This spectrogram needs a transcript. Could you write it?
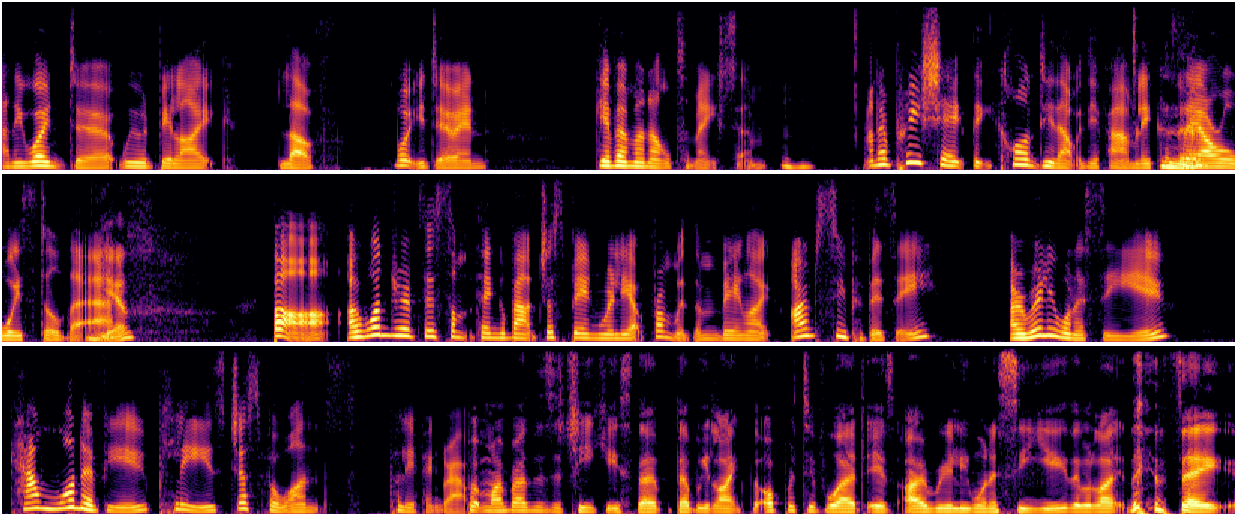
and he won't do it, we would be like, love, what are you're doing. Give him an ultimatum. Mhm. And I appreciate that you can't do that with your family because they are always still there. Yeah. But I wonder if there's something about just being really upfront with them, being like, I'm super busy. I really want to see you. Can one of you please, just for once, pull your finger out? But my brothers are cheeky, so they'll, they'll be like, the operative word is, I really want to see you. They were like, they'd say,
